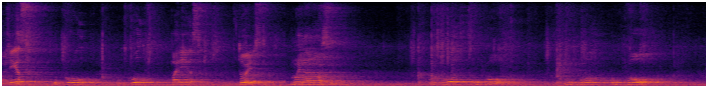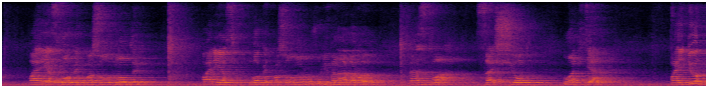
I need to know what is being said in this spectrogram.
порез, укол, укол, порез. То есть мы наносим укол, укол, укол, укол. Порез, локоть пошел внутрь, порез, локоть пошел наружу. Либо наоборот. Раз, два. За счет локтя. Пойдет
